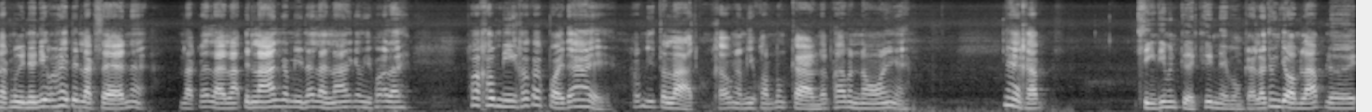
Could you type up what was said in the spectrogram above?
หลักหมื่นเดี๋ยวนี้เขาให้เป็นหลักแสนน่ะ หลักหลายๆละเป็นล้านก็มีหลายหลายล้านก็มีเพราะอะไร เพราะเขามีเขาก็ปล่อยได้เขามีตลาดของเขาไงมีความต้องการแล้วผ้ามันน้อยไงนี่ครับ สิ่งที่มันเกิดขึ้นในวงการ เราต้องยอมรับเลย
